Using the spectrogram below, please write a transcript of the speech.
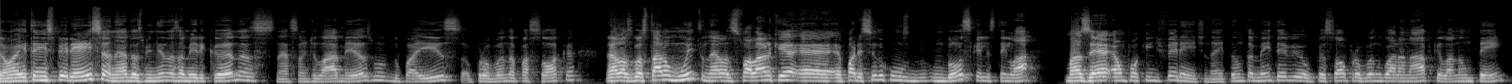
Então aí tem a experiência né, das meninas americanas, né, são de lá mesmo, do país, provando a paçoca. Elas gostaram muito, né, elas falaram que é, é parecido com um doce que eles têm lá, mas é, é um pouquinho diferente, né? Então também teve o pessoal provando Guaraná, porque lá não tem,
